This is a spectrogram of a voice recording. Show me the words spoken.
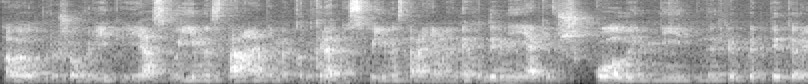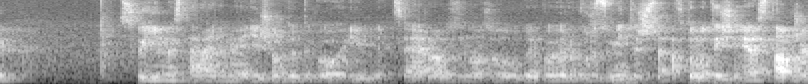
Але от пройшов рік, і я своїми стараннями, конкретно своїми стараннями, не ходив ніякі в школи, ні репетитори. Своїми стараннями я дійшов до такого рівня. Це рознос голови. Ви розумієте, що автоматично я став вже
